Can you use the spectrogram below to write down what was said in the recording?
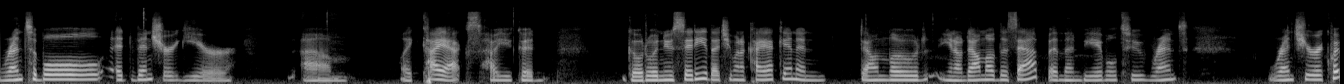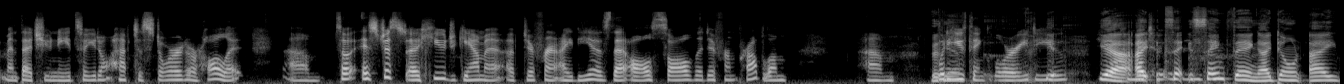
rentable adventure gear, um, like kayaks, how you could go to a new city that you want to kayak in and download, you know, download this app and then be able to rent rent your equipment that you need so you don't have to store it or haul it. Um, so it's just a huge gamut of different ideas that all solve a different problem. Um, what do you think, Lori? Do you? Yeah, I, sa- same thing. I don't. I,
